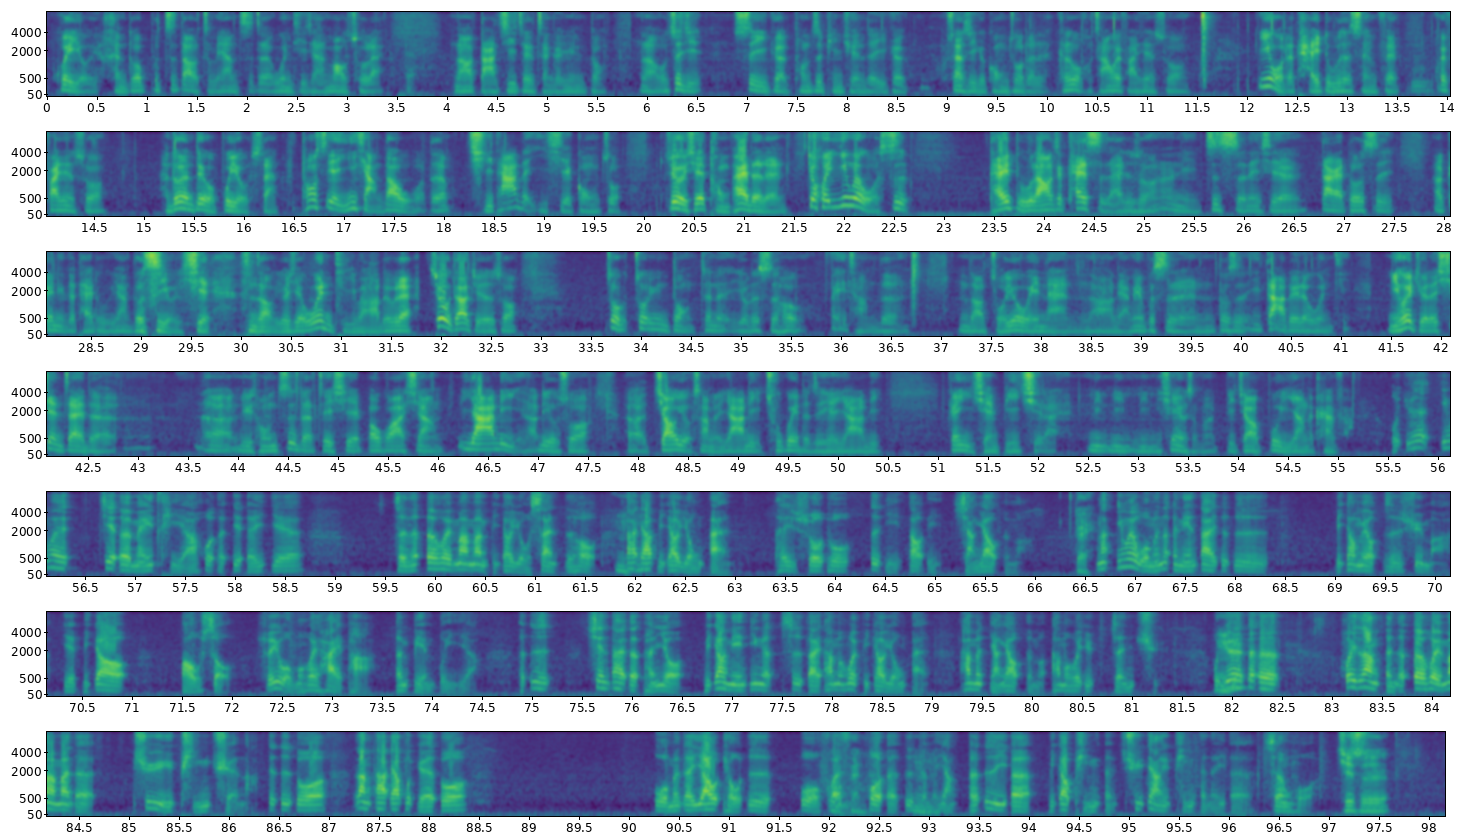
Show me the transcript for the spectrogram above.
会有很多不知道怎么样子的问题这样冒出来，对，然后打击这个整个运动。那我自己是一个同志平权的一个算是一个工作的人，可是我常常会发现说，因为我的台独的身份，会发现说。很多人对我不友善，同时也影响到我的其他的一些工作，就有一些统派的人就会因为我是台独，然后就开始来就说，嗯，你支持的那些大概都是啊，跟你的台独一样，都是有一些 你知道有些问题吧，对不对？所以我都要觉得说，做做运动真的有的时候非常的，你知道左右为难啊，两面不是人，都是一大堆的问题。你会觉得现在的。呃，女同志的这些，包括像压力啊，例如说，呃，交友上面的压力、出柜的这些压力，跟以前比起来，你你你你现在有什么比较不一样的看法？我觉得，因为借了媒体啊，或者借一些整个社会慢慢比较友善之后，大家比较勇敢，可以说出自己到底想要什么。对。那因为我们那个年代就是比较没有资讯嘛，也比较保守。所以我们会害怕跟别人不一样，可是现在的朋友比较年轻的世代，他们会比较勇敢，他们想要什么，他们会去争取。我觉得呃，会让人的社会慢慢的趋于平权啊，就是说让大家不觉得说我们的要求是过分或者是怎么样，而是一个比较平等、趋向于平等的一个生活。其实，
